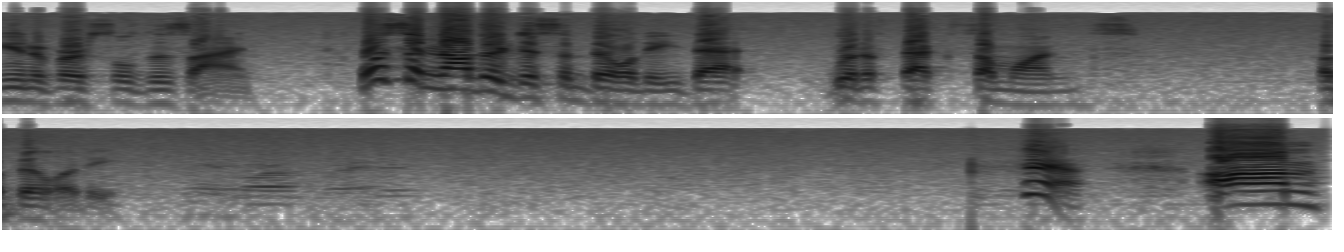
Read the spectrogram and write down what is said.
universal design. What's another disability that would affect someone's ability? Yeah. Um,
